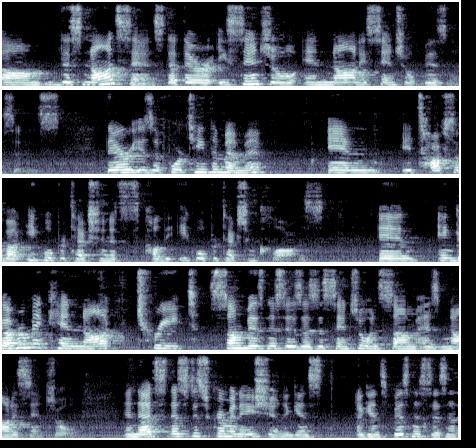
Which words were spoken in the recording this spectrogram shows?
um, this nonsense that there are essential and non-essential businesses. There is a 14th Amendment and it talks about equal protection. It's called the Equal Protection Clause. And, and government cannot treat some businesses as essential and some as not essential. And that's, that's discrimination against, against businesses, and,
